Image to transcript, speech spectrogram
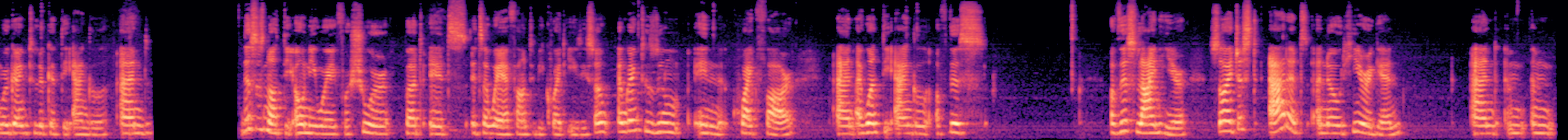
we're going to look at the angle and this is not the only way for sure, but it's it's a way I found to be quite easy. So I'm going to zoom in quite far and I want the angle of this of this line here. So I just added a node here again and I'm, I'm,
